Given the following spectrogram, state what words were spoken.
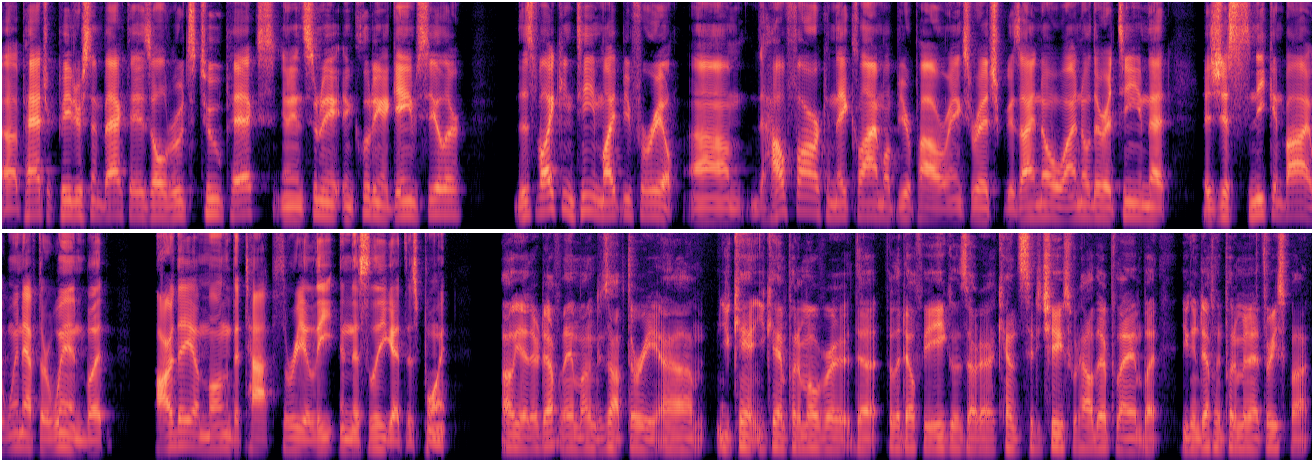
Uh, Patrick Peterson back to his old roots, two picks, including a game sealer this Viking team might be for real. Um, how far can they climb up your power ranks, Rich? Because I know I know they're a team that is just sneaking by win after win, but are they among the top three elite in this league at this point? Oh yeah, they're definitely among the top three. Um, you can't you can't put them over the Philadelphia Eagles or the Kansas City Chiefs with how they're playing, but you can definitely put them in that three spot.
